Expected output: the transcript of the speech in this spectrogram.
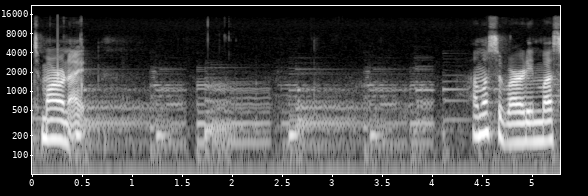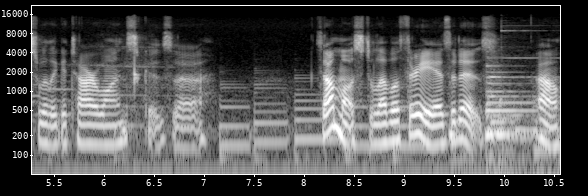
tomorrow night. I must have already messed with a guitar once, because uh, it's almost level 3 as it is. Oh.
